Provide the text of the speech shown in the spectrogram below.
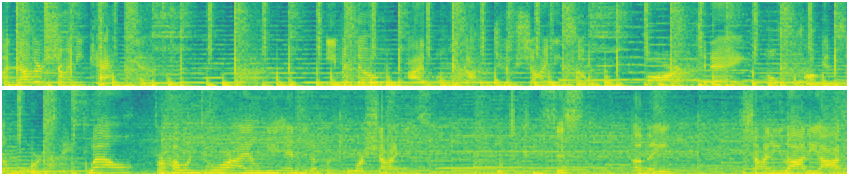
another shiny Cacnea. Even though I've only gotten two shinies so far today, hopefully I'll get some more. Stay tuned. Well, for Hoenn Tour, I only ended up with four shinies, which consists of a shiny Latias,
